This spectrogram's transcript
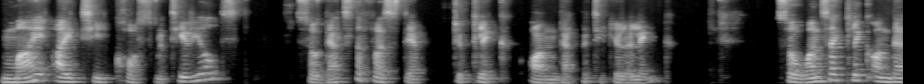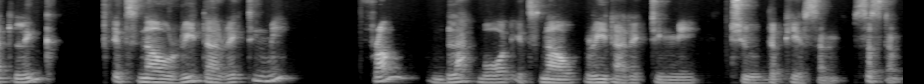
My IT Course Materials. So that's the first step to click on that particular link. So once I click on that link, it's now redirecting me from Blackboard, it's now redirecting me to the Pearson system.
